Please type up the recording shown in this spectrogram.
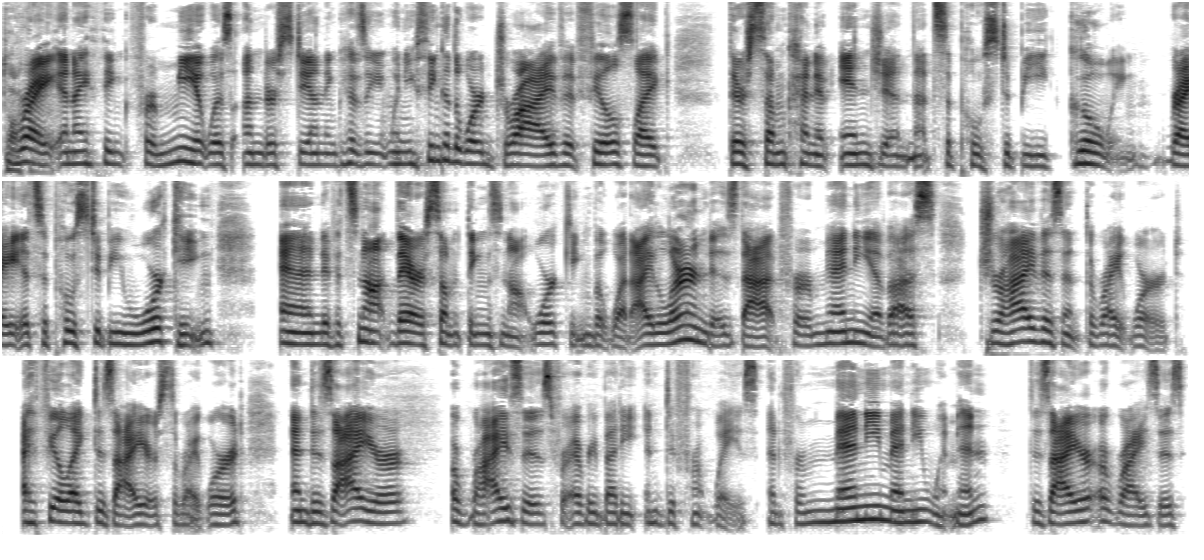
talking right. About. And I think for me, it was understanding because when you think of the word drive, it feels like there's some kind of engine that's supposed to be going, right? It's supposed to be working. And if it's not there, something's not working. But what I learned is that for many of us, drive isn't the right word. I feel like desire is the right word. And desire arises for everybody in different ways. And for many, many women, desire arises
